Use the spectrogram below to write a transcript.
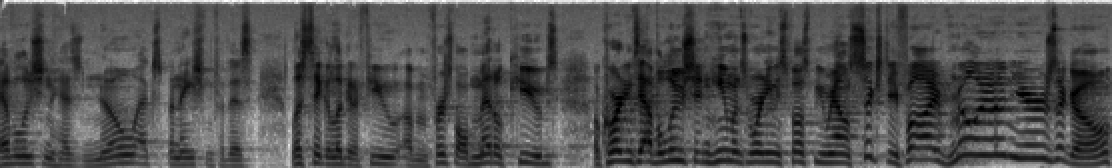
Evolution has no explanation for this. Let's take a look at a few of them. First of all, metal cubes. According to evolution, humans weren't even supposed to be around 65 million years ago.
